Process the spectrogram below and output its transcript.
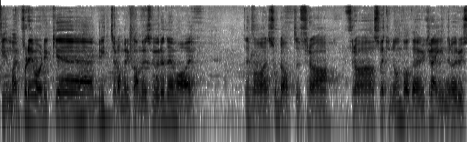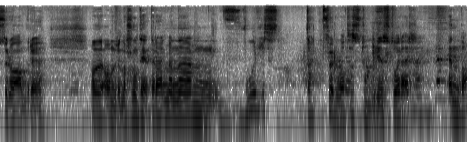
Finnmark. For det var det ikke briter og amerikanere som gjorde. Det var, det var soldater fra, fra Sovjetunionen, både ukrainere og russere og andre, andre nasjonaliteter her. Men um, hvor sterkt føler du at historien står her enda?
